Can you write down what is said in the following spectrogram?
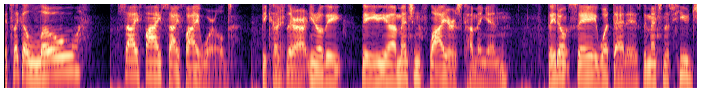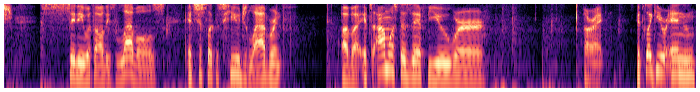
It's like a low sci-fi sci-fi world because Okay. there are you know they they uh, mention flyers coming in they don't say what that is they mention this huge city with all these levels it's just like this huge labyrinth of a it's almost as if you were all right it's like you were in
